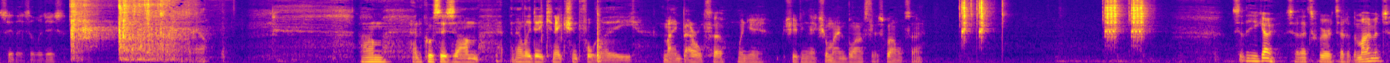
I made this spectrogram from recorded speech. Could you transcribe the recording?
Can't see those LEDs. Um, and of course there's um, an LED connection for the main barrel for when you're shooting the actual main blaster as well. So, so there you go. So that's where it's at at the moment.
